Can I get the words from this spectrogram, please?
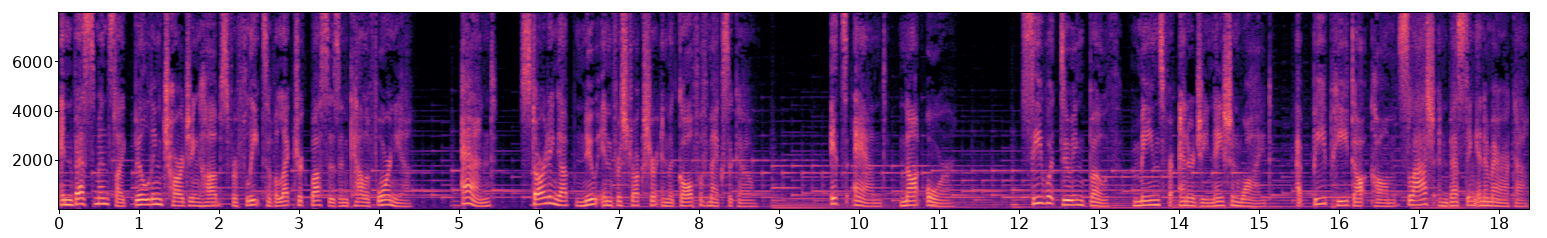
Investments like building charging hubs for fleets of electric buses in California and starting up new infrastructure in the Gulf of Mexico. It's and, not or. See what doing both means for energy nationwide at bp.com slash investing in America.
